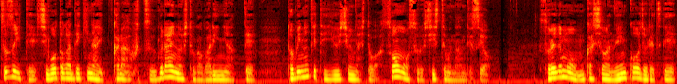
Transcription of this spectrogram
続いて仕事ができないから普通ぐらいの人が割にあって、飛び抜けて優秀な人は損をするシステムなんですよ。それでも昔は年功序列で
